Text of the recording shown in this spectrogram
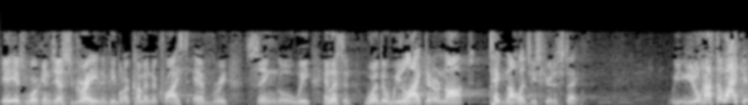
It's working just great, and people are coming to Christ every single week. And listen, whether we like it or not, technology is here to stay. You don't have to like it,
